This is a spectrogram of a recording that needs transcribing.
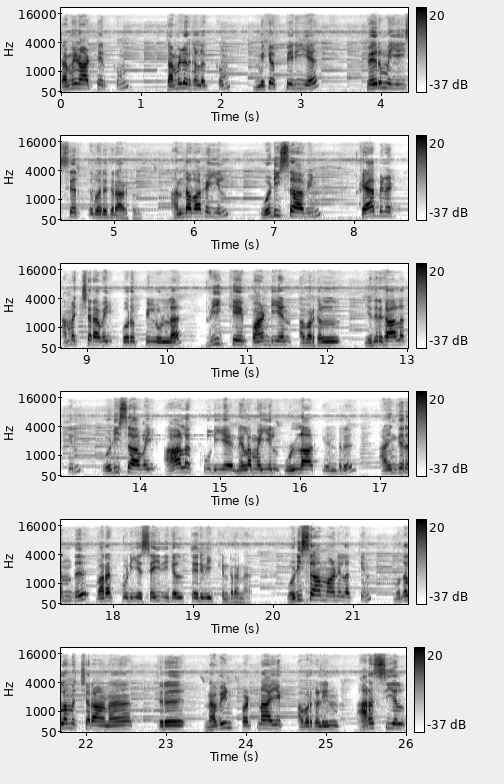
தமிழ்நாட்டிற்கும் தமிழர்களுக்கும் மிகப்பெரிய பெருமையை சேர்த்து வருகிறார்கள். அந்த வகையில் ஒடிசாவின் கேபினட் அமைச்சரவை பொறுப்பில் உள்ள வி கே பாண்டியன் அவர்கள் எதிர்காலத்தில் ஒடிசாவை ஆளக்கூடிய நிலைமையில் உள்ளார் என்று அங்கிருந்து வரக்கூடிய செய்திகள் தெரிவிக்கின்றன. ஒடிசா மாநிலத்தின் முதலமைச்சரான திரு. நவீன் பட்நாயக் அவர்களின் அரசியல்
